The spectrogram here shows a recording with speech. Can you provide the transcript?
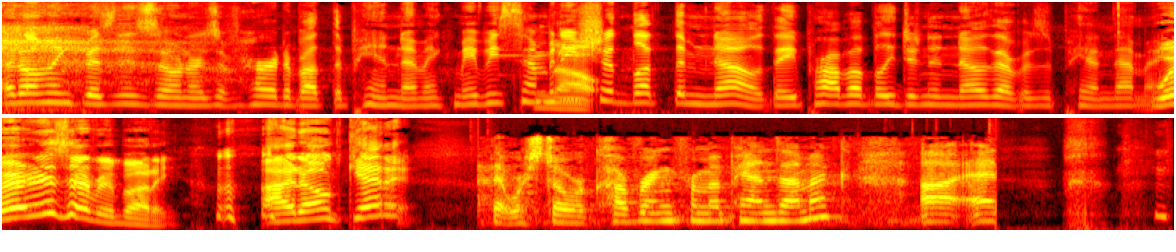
I don't think business owners have heard about the pandemic. Maybe somebody No. should let them know. They probably didn't know there was a pandemic. Where is everybody? I don't get it. That we're still recovering from a pandemic, uh, and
